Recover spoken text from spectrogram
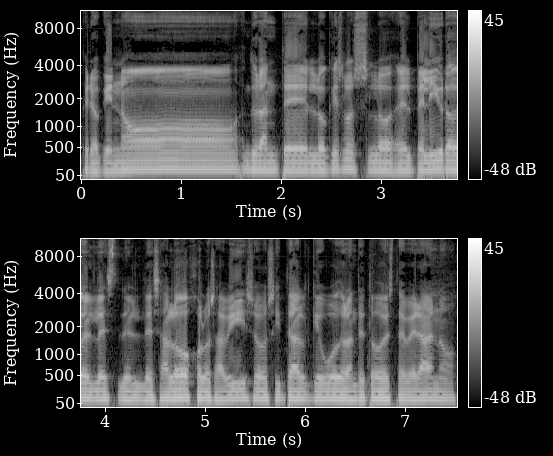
pero que no durante lo que es los, el peligro del, del desalojo, los avisos y tal que hubo durante todo este verano,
